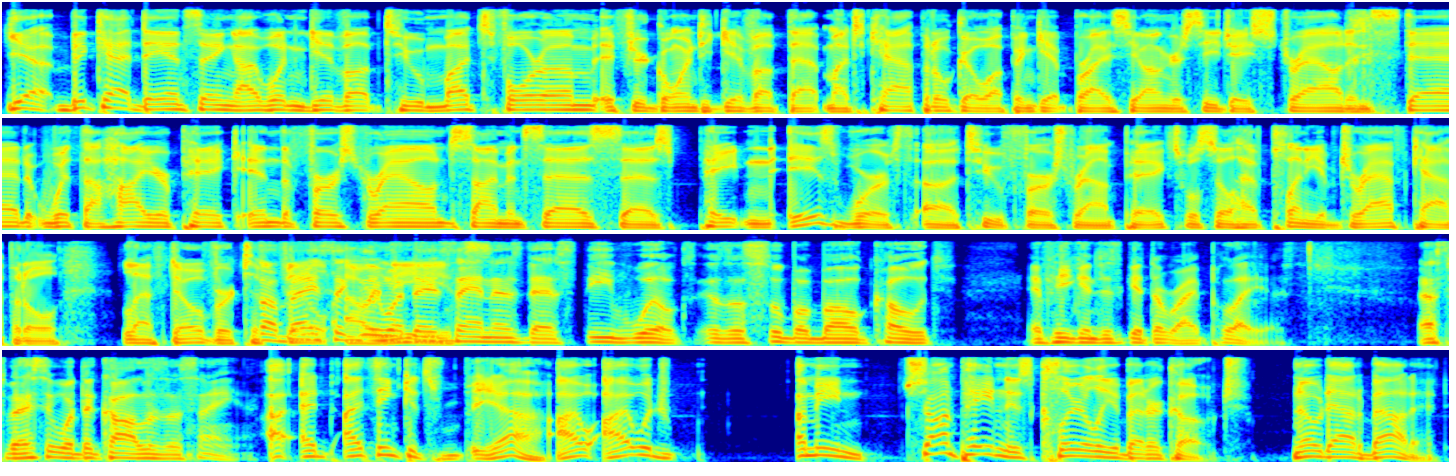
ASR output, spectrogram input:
Yeah, Big Cat Dan saying I wouldn't give up too much for him. If you're going to give up that much capital, go up and get Bryce Young or CJ Stroud instead with a higher pick in the first round. Simon says says Payton is worth uh, two first round picks. We'll still have plenty of draft capital left over to So basically, what needs. they're saying is that Steve Wilks is a Super Bowl coach if he can just get the right players. That's basically what the callers are saying. I, I I think it's yeah. I I would. I mean, Sean Payton is clearly a better coach, no doubt about it.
